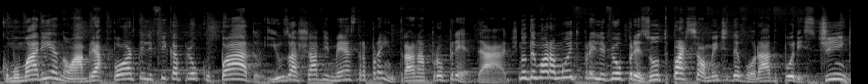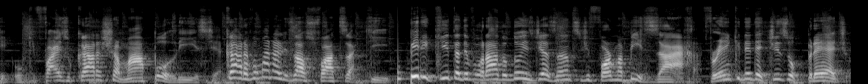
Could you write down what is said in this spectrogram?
Como Maria não abre a porta, ele fica preocupado e usa a chave mestra para entrar na propriedade. Não demora muito para ele ver o presunto parcialmente devorado por Sting, o que faz o cara chamar a polícia. Cara, vamos analisar os fatos aqui. O periquito é devorado dois dias antes de forma bizarra. Frank dedetiza o prédio.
